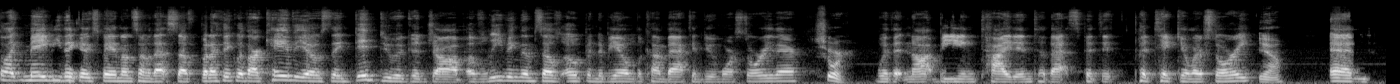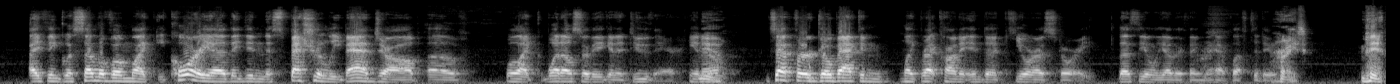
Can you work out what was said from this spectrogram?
So, like, maybe they could expand on some of that stuff. But I think with Arcavios, they did do a good job of leaving themselves open to be able to come back and do more story there Sure. with it not being tied into that particular story. Yeah. And I think with some of them, like Ikoria, they did an especially bad job of, well, like, what else are they going to do there? You know? Yeah. Except for go back and, like, retcon it into Kiora's story. That's the only other thing they have left to do. Right. Man.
